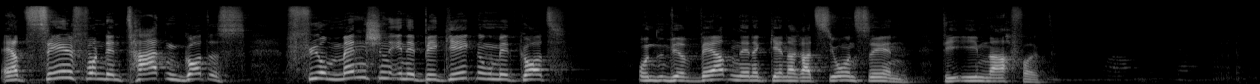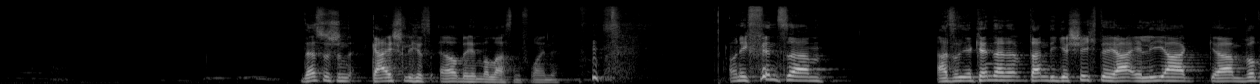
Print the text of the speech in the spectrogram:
Erzähl von den Taten Gottes. Für Menschen in eine Begegnung mit Gott. Und wir werden eine Generation sehen, die ihm nachfolgt. Das ist ein geistliches Erbe hinterlassen, Freunde. Und ich finde es, ähm, also ihr kennt dann die Geschichte, ja, Elia ähm, wird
